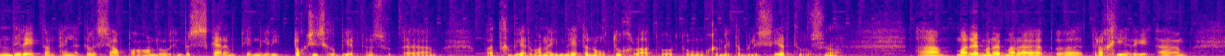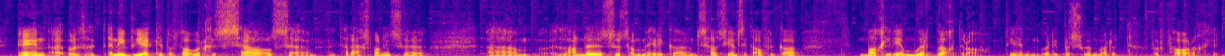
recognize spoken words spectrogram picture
indirek dan eintlik hulle self behandel en beskerm teen hierdie toksiese gebeurtenisse ehm uh, wat gebeur wanneer die metanol toegelaat word om gemetaboliseer te word. So. Ehm uh, maar maar maar 'n uh, uh, tragedie. Ehm um, en uh, in die week het ons daaroor gesels uh, met regspan en so ehm um, lande soos Amerika en selfs in Suid-Afrika mag hierdie 'n moordklag dra teenoor die persoon wat dit vervaardig het.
